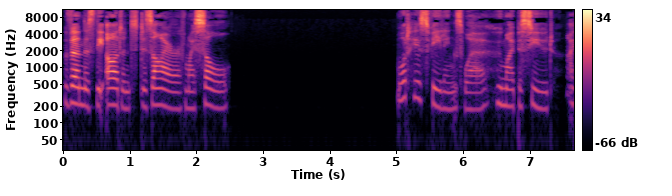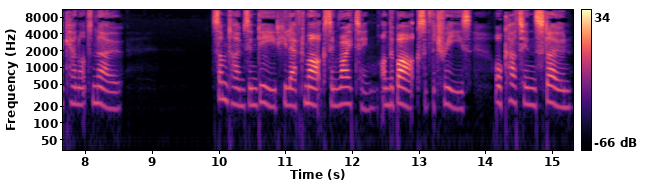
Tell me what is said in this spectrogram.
than as the ardent desire of my soul. What his feelings were whom I pursued, I cannot know. Sometimes, indeed, he left marks in writing on the barks of the trees, or cut in stone,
